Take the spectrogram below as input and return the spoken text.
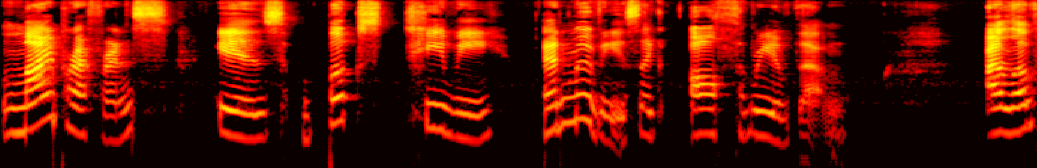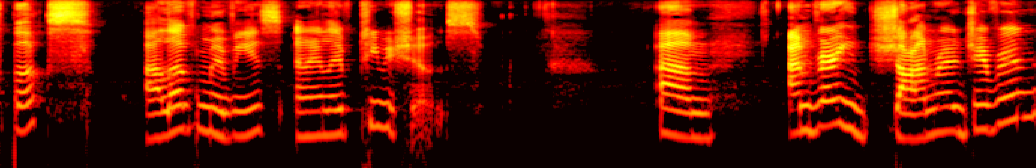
My preference is books, TV, and movies, like all three of them. I love books, I love movies, and I love TV shows. Um, I'm very genre driven,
